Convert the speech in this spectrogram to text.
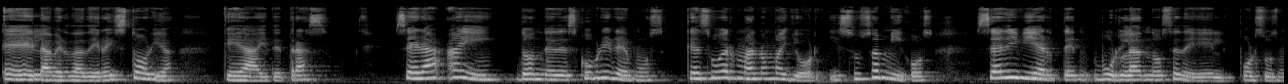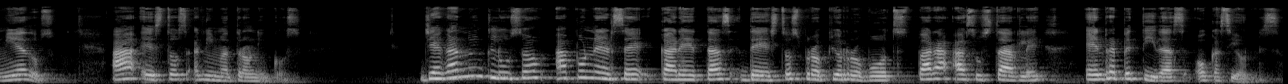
eh, la verdadera historia que hay detrás. Será ahí donde descubriremos que su hermano mayor y sus amigos se divierten burlándose de él por sus miedos a estos animatrónicos, llegando incluso a ponerse caretas de estos propios robots para asustarle en repetidas ocasiones.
